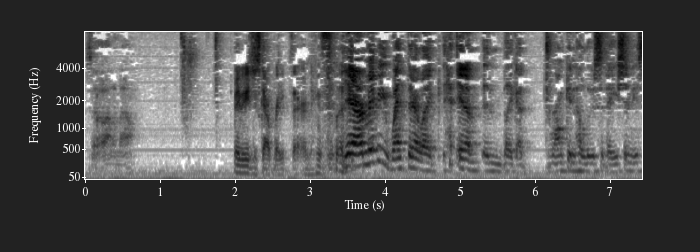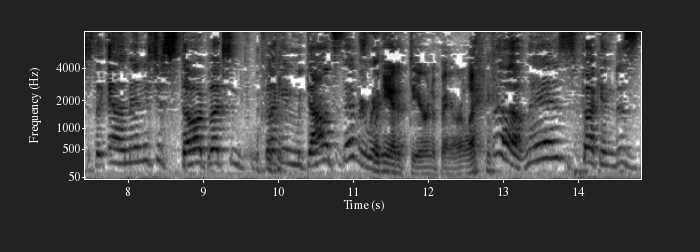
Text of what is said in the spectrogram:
So I don't know. Maybe he just got raped there, and he's Yeah, or maybe he went there like in a in like a drunken hallucination. He's just like, oh man, it's just Starbucks and fucking McDonald's is everywhere. looking at a deer and a bear. Like, Oh man, this is fucking this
